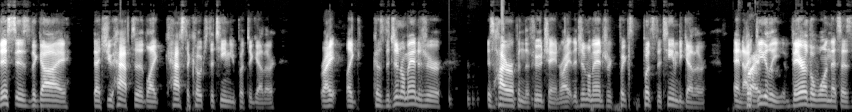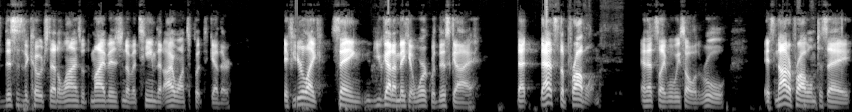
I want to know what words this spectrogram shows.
this is the guy that you have to like has to coach the team you put together right like because the general manager is higher up in the food chain right the general manager puts, puts the team together and Right. ideally, they're the one that says, This is the coach that aligns with my vision of a team that I want to put together. If you're like saying you got to make it work with this guy, that that's the problem. And that's like what we saw with Rhule. It's not a problem to say,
